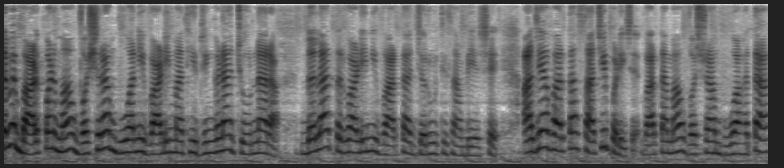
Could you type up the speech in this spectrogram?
તમે બાળપણમાં વશરામ ભુવાની વાડીમાંથી રીંગણા ચોરનારા દલા તરવાડીની વાર્તા જરૂરથી સાંભળીએ છે આજે આ વાર્તા સાચી પડી છે. વાર્તામાં વશરામ ભુવા હતા.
